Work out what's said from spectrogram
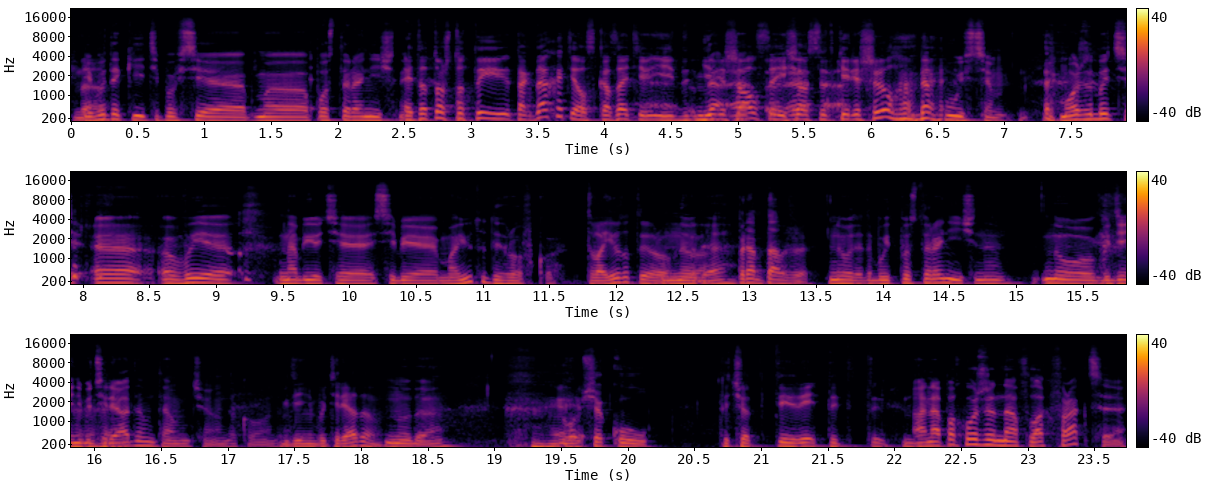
Да. И вы такие, типа, все э, постироничные. Это то, что ты тогда хотел сказать и не Да, решался, и сейчас все-таки решил? Допустим. Может быть, вы набьете себе мою татуировку? Твою татуировку? Ну да. Прям там же. Ну вот это будет постиронично. Ну, где-нибудь рядом, там, что такого. Где-нибудь рядом? Ну да. Вообще кул. Ты что, ты, ты, ты- Она похожа на флаг фракции.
